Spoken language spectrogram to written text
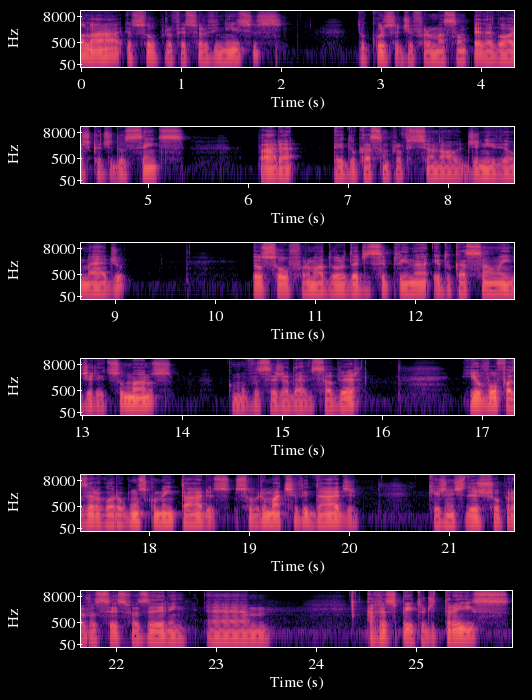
Olá, eu sou o professor Vinícius, do curso de Formação Pedagógica de Docentes para a Educação Profissional de Nível Médio. Eu sou o formador da disciplina Educação em Direitos Humanos, como você já deve saber, e eu vou fazer agora alguns comentários sobre uma atividade que a gente deixou para vocês fazerem é, a respeito de três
